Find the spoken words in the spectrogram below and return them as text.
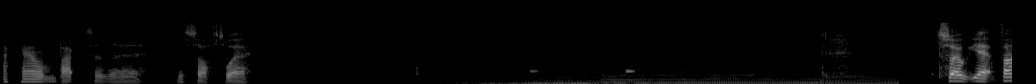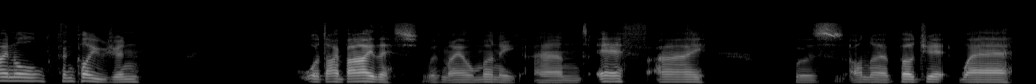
back out back to the the software. So yeah, final conclusion. Would I buy this with my own money? And if I was on a budget where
